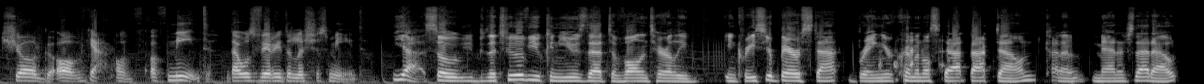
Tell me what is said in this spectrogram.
chug of Yeah. of of mead. That was very delicious mead. Yeah, so the two of you can use that to voluntarily increase your bear stat, bring your criminal stat back down, kind of manage that out,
